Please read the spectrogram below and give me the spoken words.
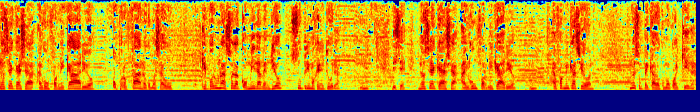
No sea que haya algún fornicario o profano como Saúl, que por una sola comida vendió su primogenitura. Dice, no sea que haya algún fornicario. La fornicación no es un pecado como cualquiera.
